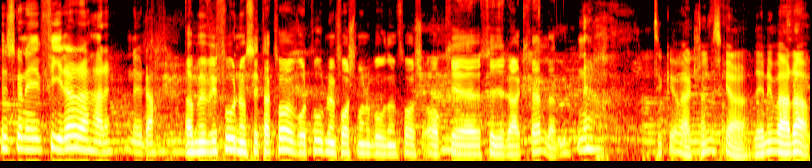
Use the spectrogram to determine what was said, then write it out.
Hur ska ni fira det här nu då? Ja, men vi får nog sitta kvar vid vårt bord med Forsman och Bodenfors och eh, fira kvällen. Ja, tycker jag verkligen ni ska göra. Det är ni värda.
